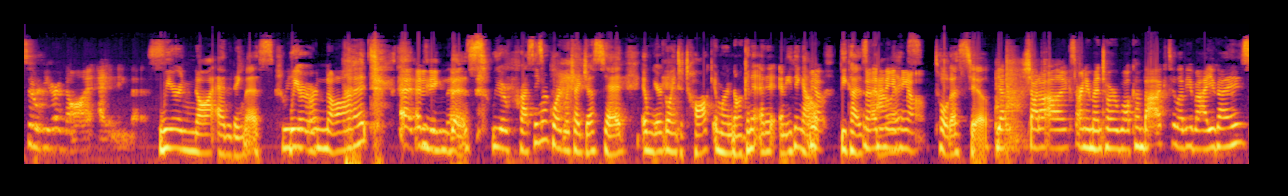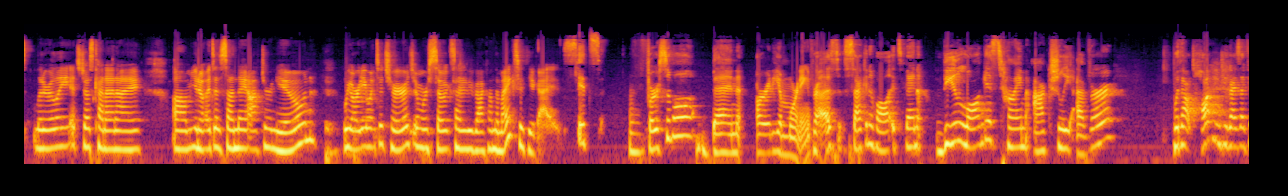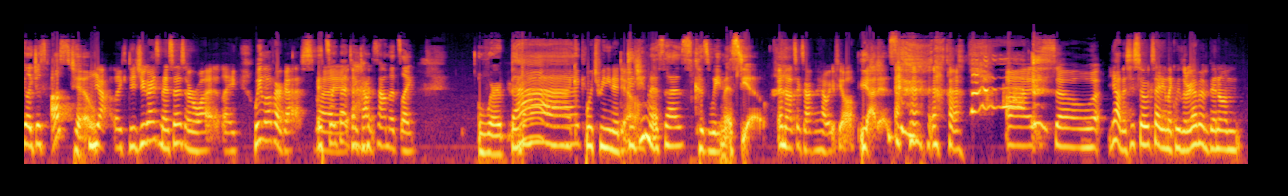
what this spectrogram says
So we are not editing this. We are not editing this. We, we are, are not editing this. We are pressing record, which I just did, and we are going to talk, and we're not going to edit anything out Yeah. because Not editing Alex anything out. told us to. Yeah. Shout out Alex, our new mentor. Welcome back to Love You Bye, you guys. Literally, it's just Kenna and I. Um, you know, it's a Sunday afternoon. We already went to church and we're so excited to be back on the mics with you guys. It's first of all been already a morning for us. Second of all, it's been the longest time actually ever without talking to you guys. I feel like just us two. Yeah, like, did you guys miss us or what? Like, we love our guests. It's like that TikTok sound that's like, "We're back." which we need to do. Did you miss us? Because we missed you. And that's exactly how we feel. Yeah, it is. uh, so yeah, this is so exciting. Like we literally haven't been on.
